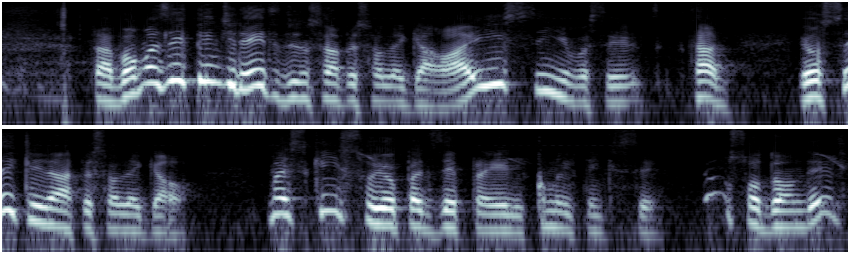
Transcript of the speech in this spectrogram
tá bom? Mas ele tem direito de não ser uma pessoa legal. Aí sim você, sabe? Eu sei que ele é uma pessoa legal. Mas quem sou eu para dizer para ele como ele tem que ser? Eu não sou dono dele.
